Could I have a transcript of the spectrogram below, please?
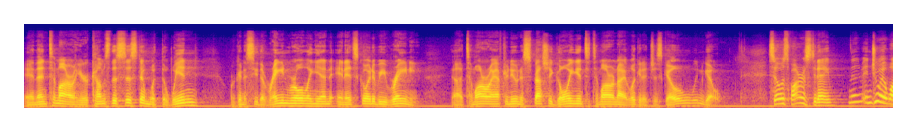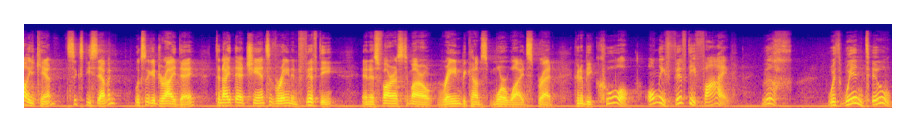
And then tomorrow, here comes the system with the wind. We're going to see the rain rolling in, and it's going to be rainy uh, tomorrow afternoon, especially going into tomorrow night. Look at it, just go and go. So, as far as today, enjoy it while you can. 67, looks like a dry day. Tonight, that chance of rain in 50. And as far as tomorrow, rain becomes more widespread. Going to be cool, only 55. Ugh, with wind too.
